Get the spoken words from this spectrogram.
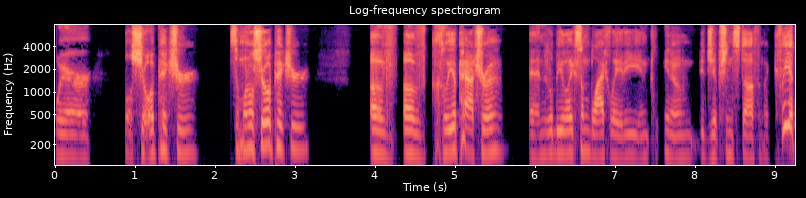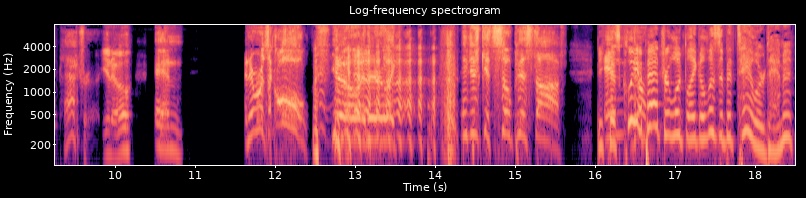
where they'll show a picture someone will show a picture of of cleopatra and it'll be like some black lady and you know egyptian stuff and like cleopatra you know? And and everyone's like oh! You know and they're like they just get so pissed off. Because and Cleopatra looked like Elizabeth Taylor. Damn it,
